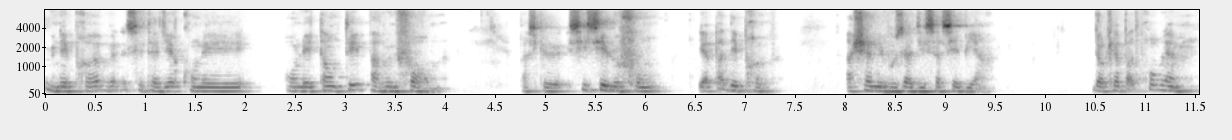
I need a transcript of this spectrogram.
une épreuve, c'est-à-dire qu'on est, est tenté par une forme. Parce que si c'est le fond, il n'y a pas d'épreuve. Hachem vous a dit ça, c'est bien. Donc il n'y a pas de problème.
